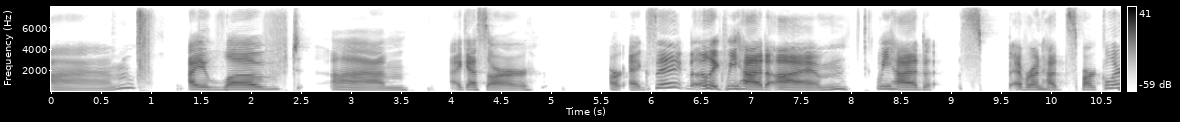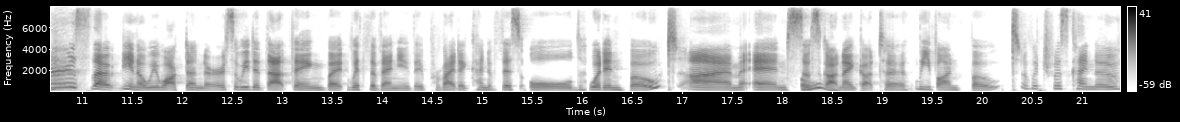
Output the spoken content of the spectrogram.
um I loved um I guess our our exit like we had um we had everyone had sparklers that you know we walked under so we did that thing but with the venue they provided kind of this old wooden boat um and so scott Oh, and i got to leave on boat which was kind of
